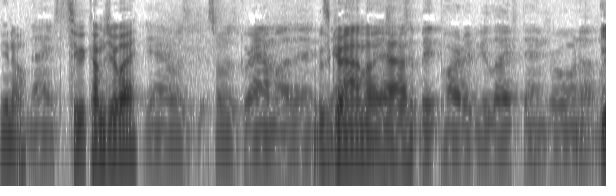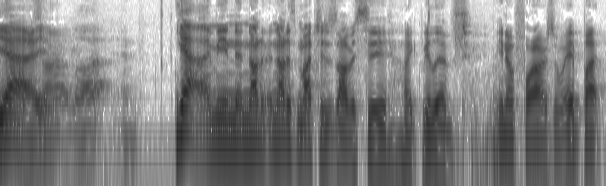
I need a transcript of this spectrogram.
you know, Nice. see what comes your way. Yeah, it was so it was grandma then. It was grandma, She yeah. was a big part of your life then, growing up. Like, Yeah, you saw her a lot, and Yeah, I mean, not not as much as obviously like we lived, you know, four hours away, but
